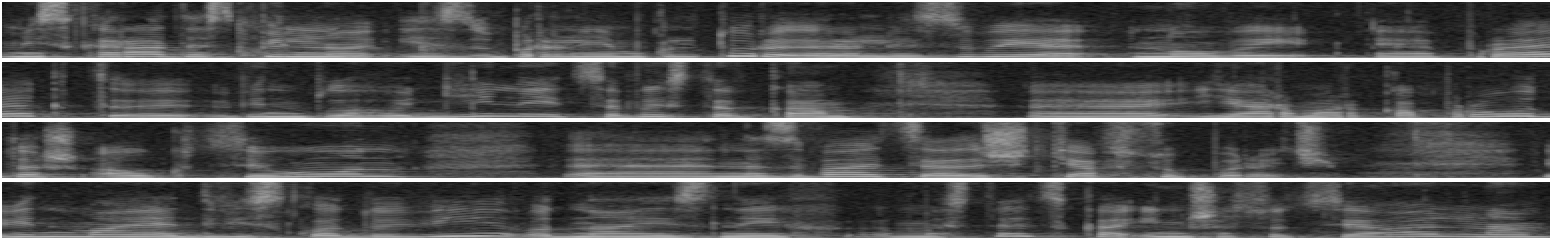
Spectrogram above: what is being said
Міська рада спільно із управлінням культури реалізує новий е, проект. Е, Він благодійний. Це виставка е, ярмарка, продаж, аукціон. Називається Життя всупереч. Він має дві складові: одна із них мистецька, інша соціальна.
